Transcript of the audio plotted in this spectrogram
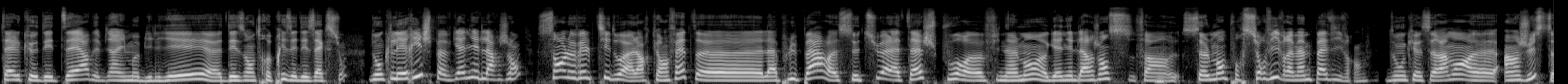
tels que des terres, des biens immobiliers, euh, des entreprises et des actions. Donc les riches peuvent gagner de l'argent sans lever le petit doigt, alors qu'en fait euh, la plupart se tuent à la tâche pour euh, finalement euh, gagner de l'argent, enfin seulement pour survivre et même pas vivre. hein. Donc euh, c'est vraiment injuste.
